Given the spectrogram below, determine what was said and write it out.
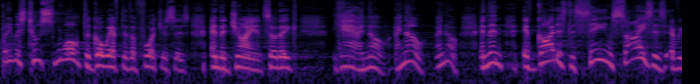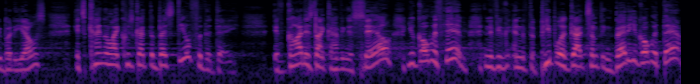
but he was too small to go after the fortresses and the giants. So they, yeah, I know, I know, I know. And then if God is the same size as everybody else, it's kind of like who's got the best deal for the day. If God is like having a sale, you go with him. And if, you, and if the people have got something better, you go with them.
